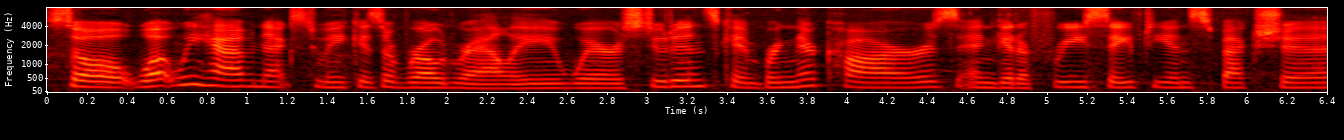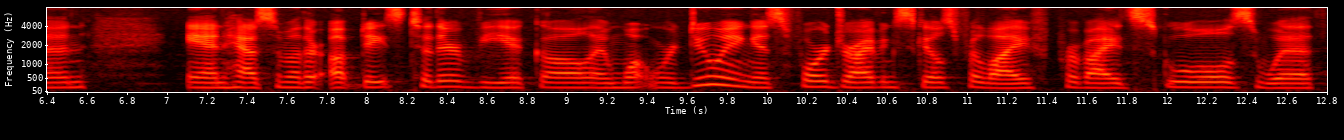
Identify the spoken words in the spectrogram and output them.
So, what we have next week is a road rally where students can bring their cars and get a free safety inspection and have some other updates to their vehicle. And what we're doing is Ford Driving Skills for Life provides schools with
